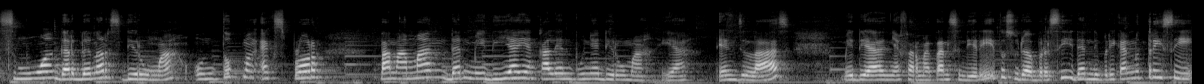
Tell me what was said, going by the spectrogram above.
semua gardeners di rumah untuk mengeksplor tanaman dan media yang kalian punya di rumah ya. Yang jelas medianya fermentan sendiri itu sudah bersih dan diberikan nutrisi.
